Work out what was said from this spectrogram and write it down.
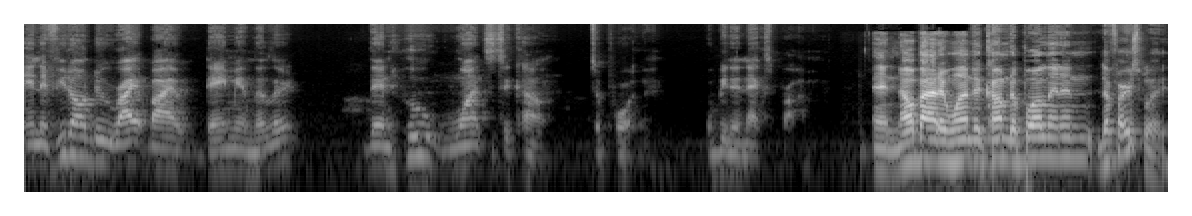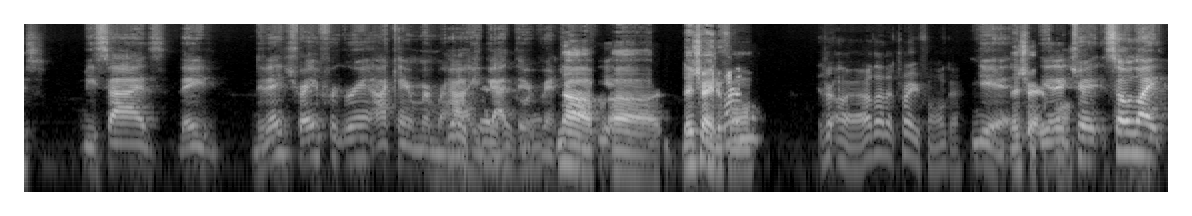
and if you don't do right by Damian Lillard, then who wants to come to Portland? Will be the next problem. And nobody wanted to come to Portland in the first place. Besides, they did they trade for Grant? I can't remember how he got there. Grant. No, yeah. uh they traded for him. Oh, I thought that traded for him. Okay. Yeah, They trade yeah, for they him. trade. So like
